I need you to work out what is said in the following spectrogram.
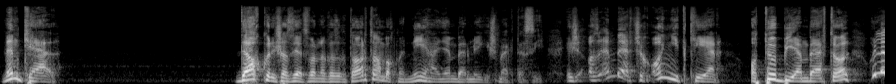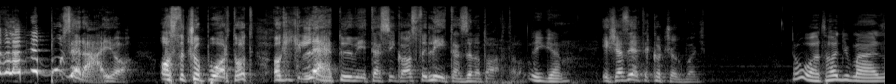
Nem kell. De akkor is azért vannak azok a tartalmak, mert néhány ember mégis megteszi. És az ember csak annyit kér a többi embertől, hogy legalább ne buzerálja azt a csoportot, akik lehetővé teszik azt, hogy létezzen a tartalom. Igen. És ezért te köcsög vagy. Jó, hát hagyjuk már, ez-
